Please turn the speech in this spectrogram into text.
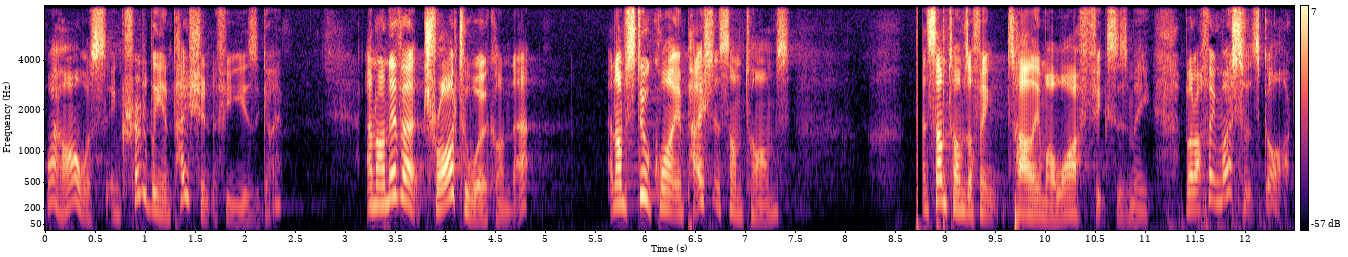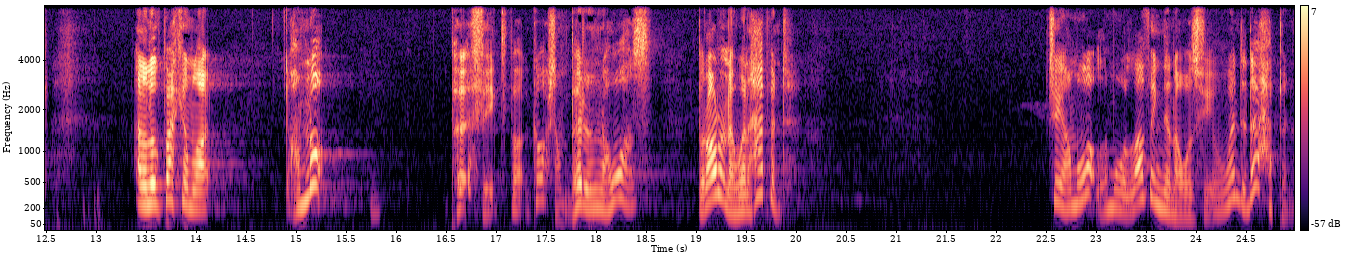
wow, I was incredibly impatient a few years ago. And I never tried to work on that. And I'm still quite impatient sometimes. And sometimes I think Talia, my wife, fixes me. But I think most of it's God. And I look back and I'm like, I'm not perfect, but gosh, I'm better than I was. But I don't know when it happened. Gee, I'm a lot more loving than I was. When did that happen?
